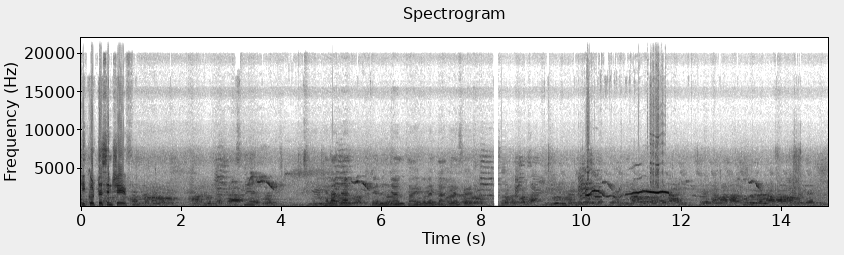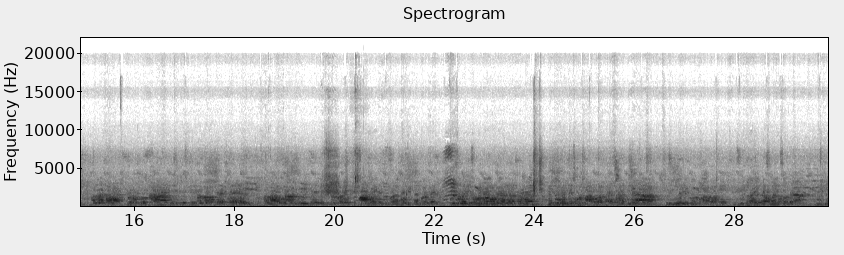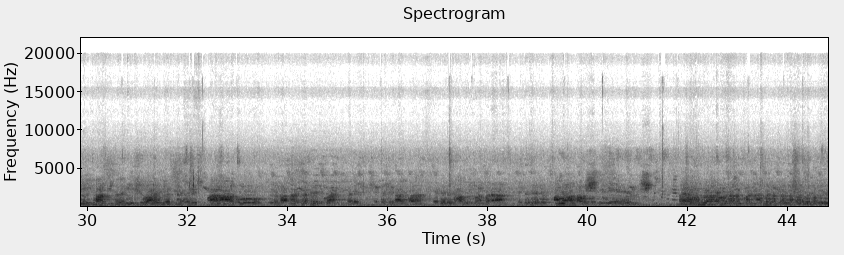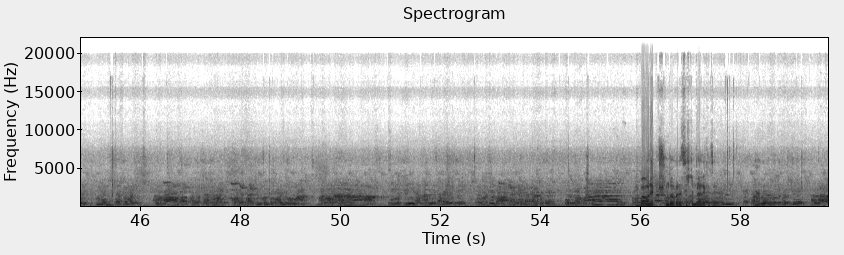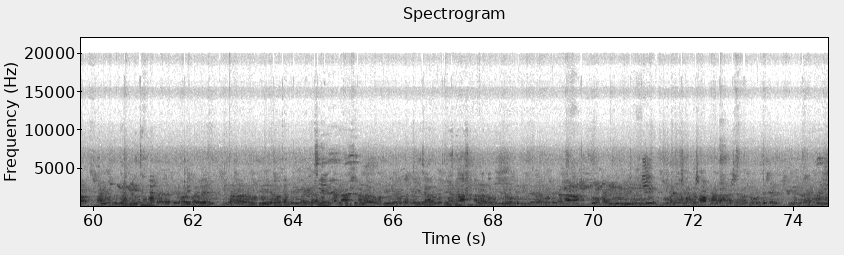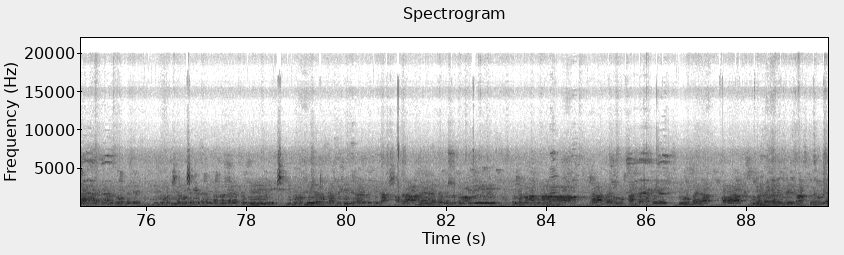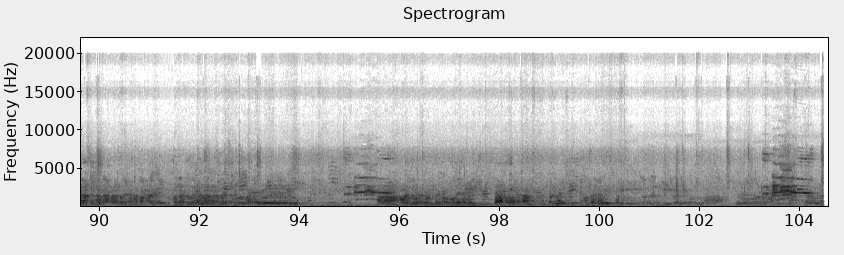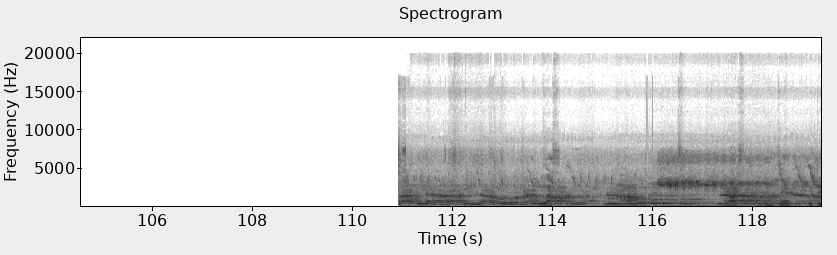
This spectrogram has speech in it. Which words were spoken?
কি করতেছেন শেফ? খেলা জাল বেলুন জাল যাই বলেন তা দিয়ে আজকে একটা ছেলেকে আল্লাহ আল্লাহ বাবা অনেক সুন্দর করে সিস্টেমটা রেখেছেন। আপনার ইচ্ছা হলে পিছিয়ে আগে প্রতিশোধ যা সমস্ত নাশন আমরা এইভাবে গুছিয়ে রেখে দিতে পারেন এই জাল অনুষ্ঠান আসন ভালো পাবেন এটা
